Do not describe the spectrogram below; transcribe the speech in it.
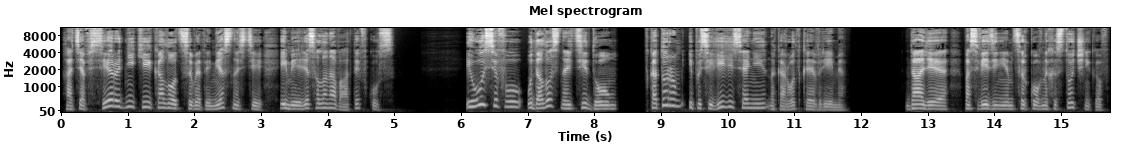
хотя все родники и колодцы в этой местности имели солоноватый вкус. Иосифу удалось найти дом, в котором и поселились они на короткое время. Далее, по сведениям церковных источников,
